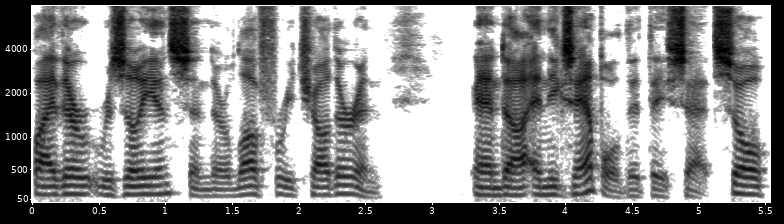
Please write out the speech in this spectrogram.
by their resilience and their love for each other, and and uh, and the example that they set. So.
